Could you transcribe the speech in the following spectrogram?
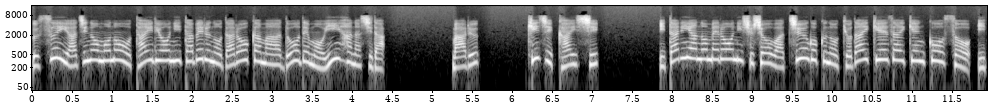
薄い味のものを大量に食べるのだろうかまあどうでもいい話だ。丸。記事開始。イタリアのメローニ首相は中国の巨大経済圏構想一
